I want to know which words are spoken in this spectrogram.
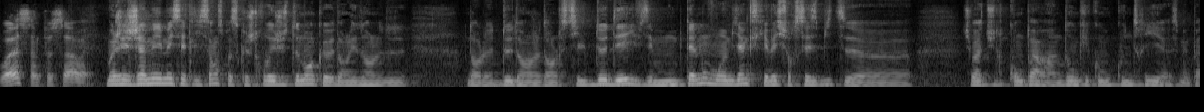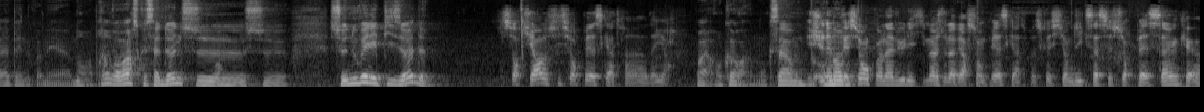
Ouais, c'est un peu ça, ouais. Moi, j'ai jamais aimé cette licence parce que je trouvais justement que dans les dans le dans le 2 dans, dans le style 2D, il faisait tellement moins bien que ce qu'il y avait sur 16 bits. euh, tu vois, tu le compares à un Donkey Kong Country, euh, c'est même pas la peine quoi. Mais euh, bon, après, on va voir ce que ça donne ce, ce, ce nouvel épisode. Il sortira aussi sur PS4 hein, d'ailleurs. Ouais, encore. hein. Donc ça, on, j'ai en- l'impression qu'on a vu les images de la version PS4 parce que si on me dit que ça c'est sur PS5, euh,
